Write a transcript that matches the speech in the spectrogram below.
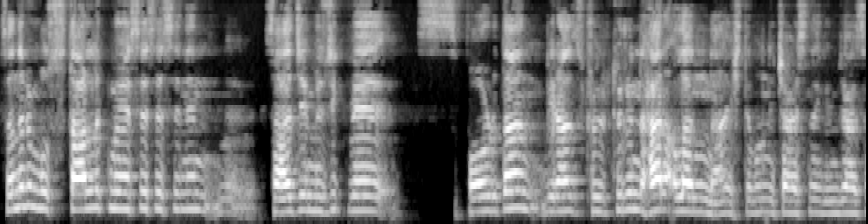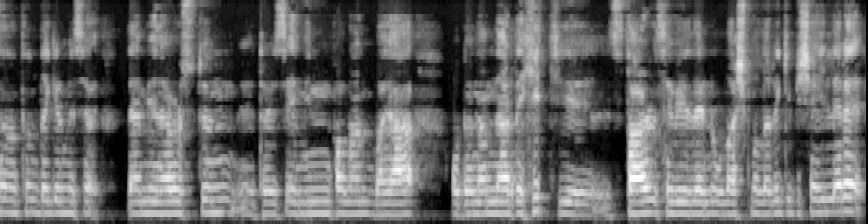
sanırım bu starlık müessesesinin e, sadece müzik ve spordan biraz kültürün her alanına işte bunun içerisine güncel sanatın da girmesi Damien Hirst'ün, e, Tracy Emin'in falan bayağı o dönemlerde hit star seviyelerine ulaşmaları gibi şeylere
